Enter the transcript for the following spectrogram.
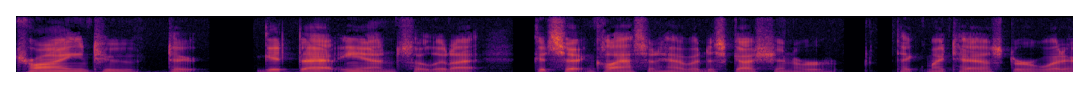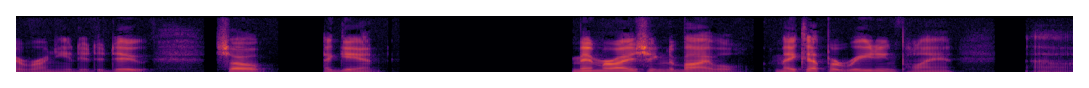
trying to to get that in so that I could sit in class and have a discussion or take my test or whatever I needed to do. So again, memorizing the Bible, make up a reading plan, uh,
